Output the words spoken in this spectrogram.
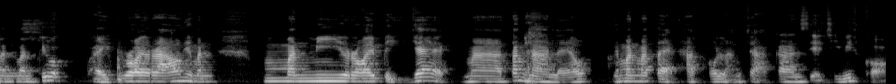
มันมันคิดว่าไอ้รอยร้าวเนี่ยมันมันมีรอยปลีกแยกมาตั้งนานแล้วแล้วมันมาแตกหักเอาหลังจากการเสียชีวิตของ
